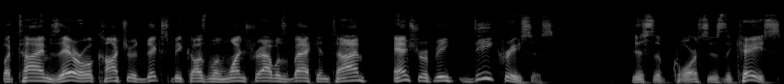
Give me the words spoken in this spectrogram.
but time zero contradicts because when one travels back in time, entropy decreases. This, of course, is the case.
